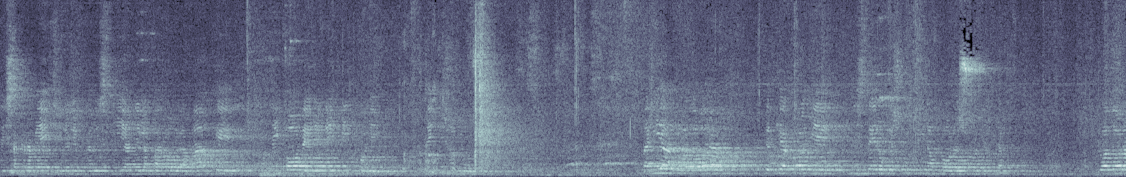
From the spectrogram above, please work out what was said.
nei sacramenti, nell'Eucaristia, nella parola, ma anche nei poveri, nei piccoli, nei bisognosi. Maria lo adora perché accoglie il mistero che sconfina un po' la sua vita. Lo adora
